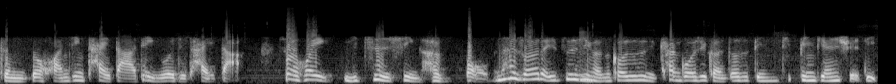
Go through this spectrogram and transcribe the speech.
整个环境太大，地理位置太大。会会一致性很够，那所谓的一致性很够，就是你看过去可能都是冰冰天雪地，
